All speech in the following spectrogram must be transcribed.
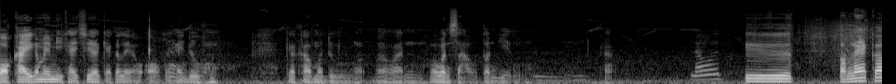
บอกใครก็ไม่มีใครเชื่อแกก็เลยเอาออกไปให้ดู ก็เข้ามาดูเมื่อวันเมื่อวันเสาร์ตอนเย็นครับ แล้วคือตอนแรกก็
